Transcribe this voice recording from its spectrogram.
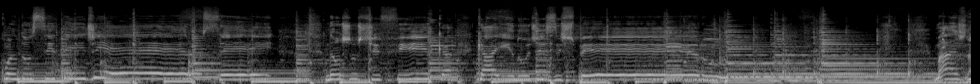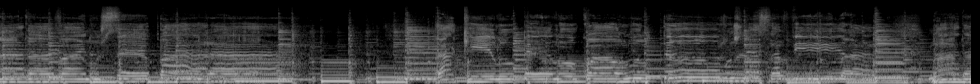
quando se tem dinheiro, eu sei. Não justifica cair no desespero. Mas nada vai nos separar daquilo pelo qual lutamos nossa vida. Nada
